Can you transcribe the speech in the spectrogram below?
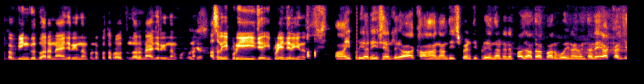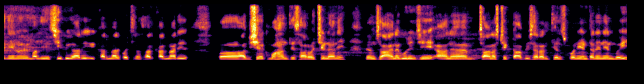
ఒక వింగ్ ద్వారా న్యాయం జరిగింది అనుకుంటా కొత్త ప్రభుత్వం ద్వారా. న్యాయం జరిగింది అనుకుంటున్నా. అసలు ఇప్పుడు ఈ ఇప్పుడు ఏం జరిగింది ఇప్పుడు ఇక రీసెంట్గా కహానాన్ని తెచ్చి పెడితే ఇప్పుడు ఏంటంటే నేను ప్రజా దర్బార్ పోయిన వెంటనే అక్కడి నుంచి నేను మళ్ళీ సిపి గారి కర్నార్కి వచ్చిన సార్. కర్నారి ఆ, అభిషేక్ మహాంతి సార్ వచ్చిండని నేను ఆయన గురించి ఆయన చాలా స్ట్రిక్ట్ ఆఫీసర్ అని తెలుసుకొని వెంటనే నేను పోయి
